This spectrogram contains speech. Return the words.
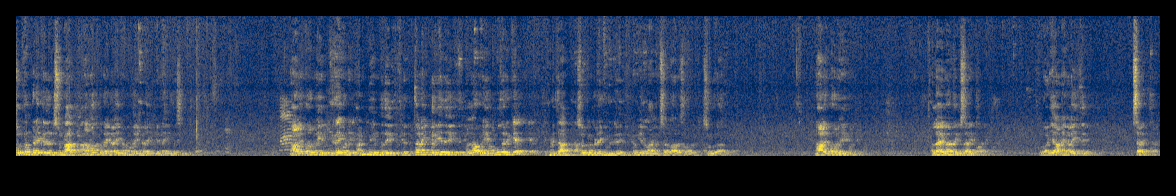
சொர்க்கம் கிடைக்கிறது என்று சொன்னால் நமக்குடைய நிலை நம்முடைய நிலை என்ன என்று சிந்திப்பார் நாளை மறுமையில் இறைவனின் அன்பு என்பது எத்தனை பெரியது? அல்லாவுடைய தூதருக்கே இப்படித்தான் சொர்க்கம் கிடைக்கும் என்று நபி அல்லாஹின் சல்லாஸ் சொல்கிறார் நாளை மறுமையில் அல்ல எல்லாத்தையும் விசாரிப்பான். ஒரு அடியானை அழைத்து விசாரிப்பார்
